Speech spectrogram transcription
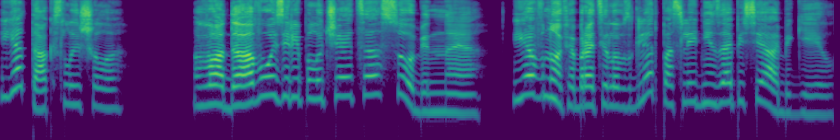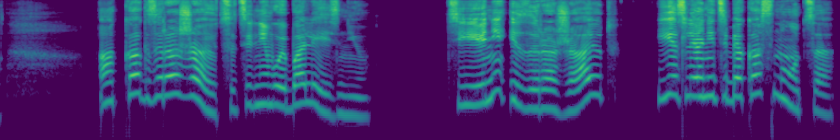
я так слышала. Вода в озере получается особенная. Я вновь обратила взгляд последней записи Абигейл. А как заражаются теневой болезнью? Тени и заражают, если они тебя коснутся.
